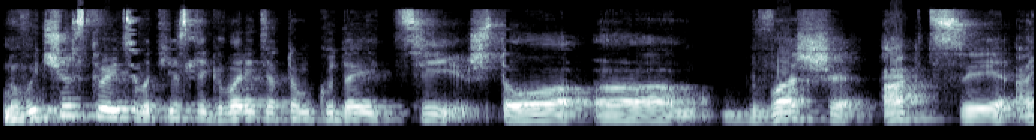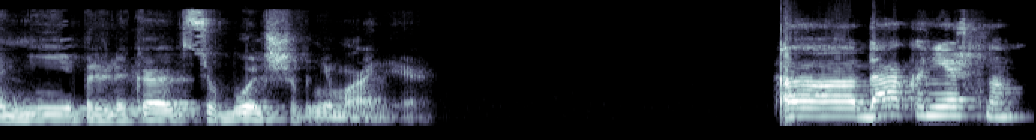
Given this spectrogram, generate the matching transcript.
Но вы чувствуете, вот если говорить о том, куда идти, что э, ваши акции, они привлекают все больше внимания? Э, да, конечно.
